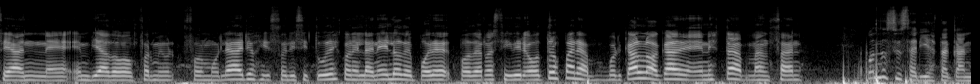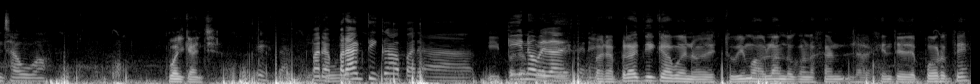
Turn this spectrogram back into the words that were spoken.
se han eh, enviado formularios y solicitudes con el anhelo de poder, poder recibir otros para volcarlo acá en esta manzana. ¿Cuándo se usaría esta cancha, Hugo? ¿Cuál cancha? Esta. Para práctica, para... ¿Qué novedades tenemos? Para práctica, bueno, estuvimos hablando con la, gente de deporte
